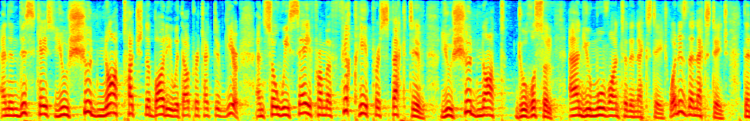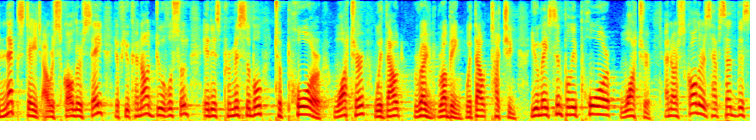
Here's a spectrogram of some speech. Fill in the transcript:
and in this case, you should not touch the body without protective gear. And so we say, from a fiqhi perspective, you should not do ghusl and you move on to the next stage. What is the next stage? The next stage, our scholars say, if you cannot do ghusl, it is permissible to pour water without rubbing, without touching. You may simply pour water. And our scholars have said this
